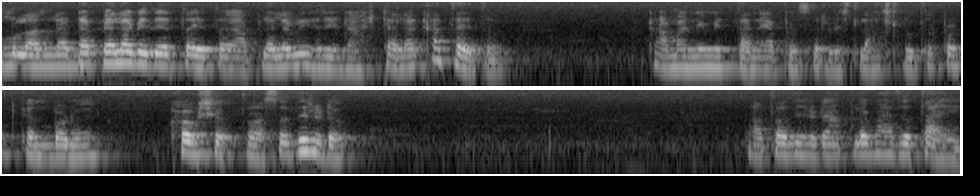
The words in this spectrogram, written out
मुलांना डब्याला बी देता येतं आपल्याला बी घरी नाश्त्याला खाता येतं. कामानिमित्ताने आपण सर्व्हिसला असलो तर पटकन बनवून खाऊ शकतो असं धिरडं. आता धिरडं आपलं भाजत आहे.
